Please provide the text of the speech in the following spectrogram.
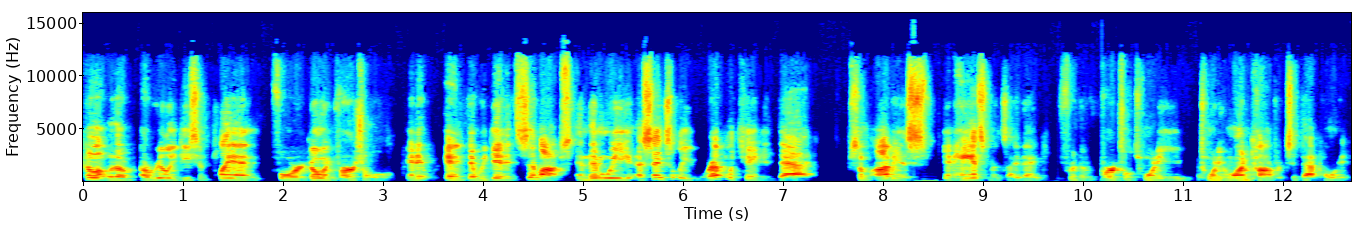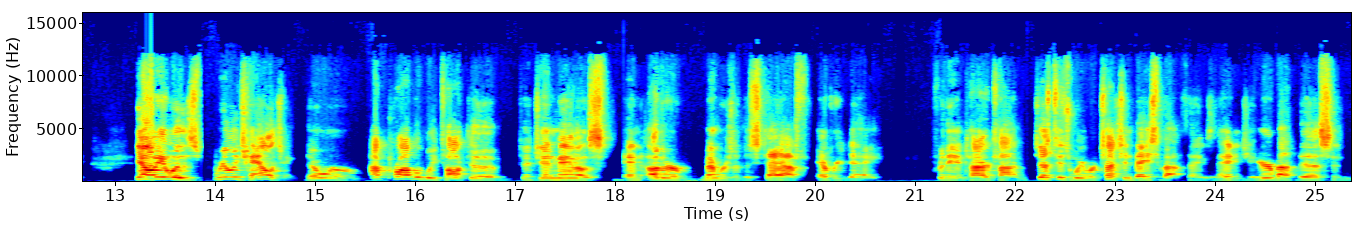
come up with a, a really decent plan for going virtual, and it and that we did at SimOps, and then we essentially replicated that some obvious enhancements, I think, for the virtual 2021 conference at that point you know, it was really challenging. There were, I probably talked to, to Jen Manos and other members of the staff every day for the entire time, just as we were touching base about things. And hey, did you hear about this? And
